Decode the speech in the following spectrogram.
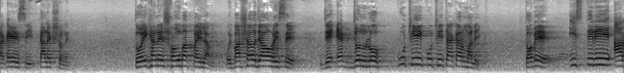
ঢাকায় গেছি কালেকশনে তো ওইখানে সংবাদ পাইলাম, ওই বাসায়ও যাওয়া হয়েছে যে একজন লোক কোটি কোটি টাকার মালিক। তবে স্ত্রী আর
